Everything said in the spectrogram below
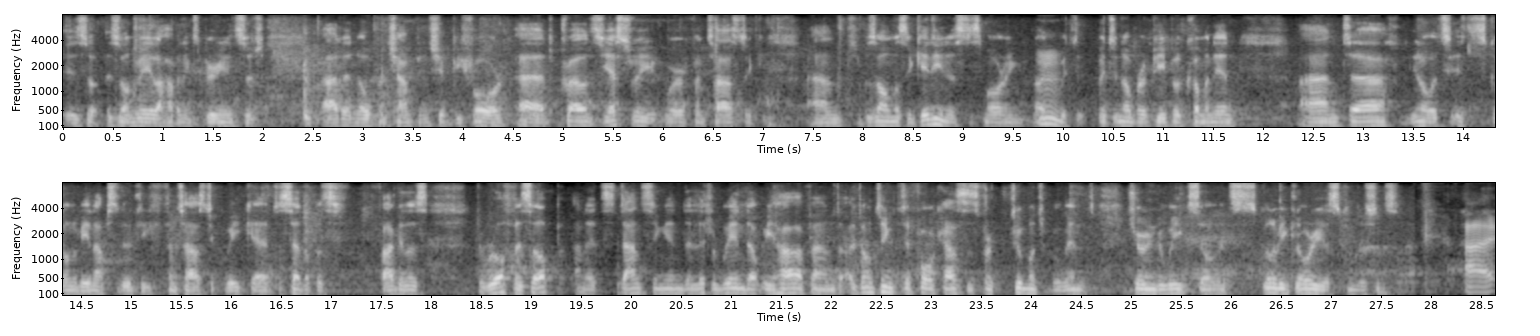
is is unreal. I haven't experienced it at an Open Championship before. Uh, the crowds yesterday were fantastic, and it was almost a giddiness this morning, like with with the number of people coming in. And uh, you know, it's it's going to be an absolutely fantastic week. Uh, the setup is fabulous. The rough is up and it's dancing in the little wind that we have. And I don't think the forecast is for too much of a wind during the week. So it's going to be glorious conditions. Uh,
